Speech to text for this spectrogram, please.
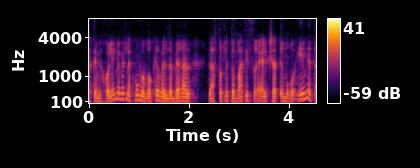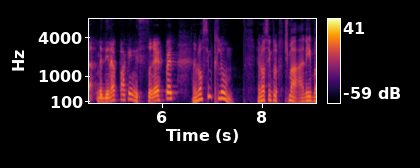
אתם יכולים באמת לקום בבוקר ולדבר על לעשות לטובת ישראל כשאתם רואים את המדינה פאקינג נשרפת? הם לא עושים כלום. הם לא עושים כלום. שמע, אני ב...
